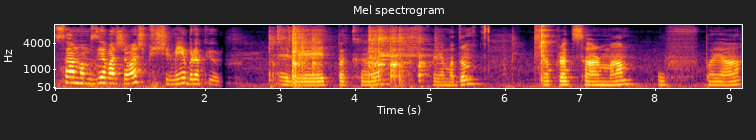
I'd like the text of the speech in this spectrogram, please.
sarmamızı yavaş yavaş pişirmeye bırakıyoruz. Evet bakın koyamadım. Yaprak sarmam. Of bayağı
